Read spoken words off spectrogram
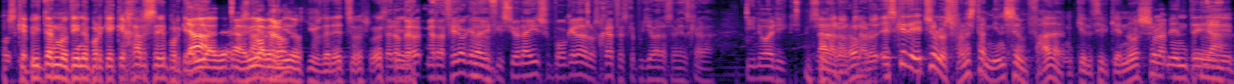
Pues que Peter no tiene por qué quejarse porque había, vendido sus derechos. Pero me, refiero que la decisión ahí supongo que era de los jefes que llevar esa cara y no Eric. Claro, claro, Es que de hecho los fans también se enfadan. Quiero decir que no solamente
